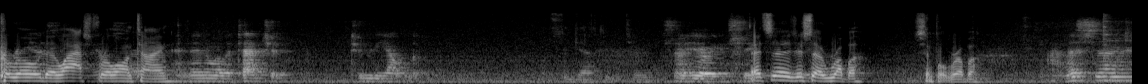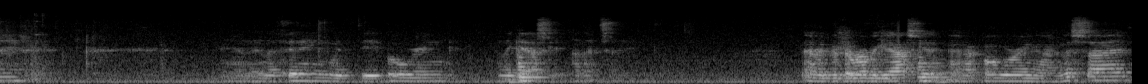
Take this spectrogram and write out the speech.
corrode, they last for a long time. And then we'll attach it to the outlet. So here we can see That's uh, just a rubber, simple rubber. on this side, and then the fitting with the O-ring and the gasket on that side. Then we put the rubber gasket and an O-ring on this side.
